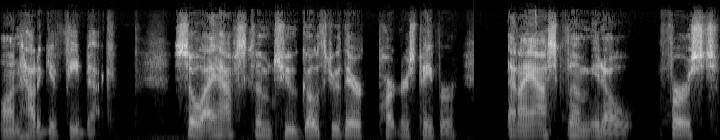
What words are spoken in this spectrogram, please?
on how to give feedback. So I ask them to go through their partner's paper and I ask them, you know, first,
